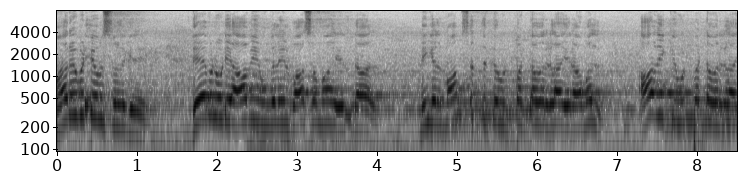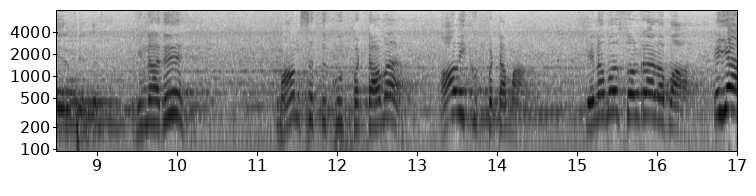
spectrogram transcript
மறுபடியும் சொல்கிறேன். தேவனுடைய ஆவி உங்களில் வாசமாக இருந்தால் நீங்கள் மாம்சத்துக்கு உட்பட்டவர்களாய் இராமல் ஆவிக்கு உட்பட்டவர்களாக இருப்பீர்கள் என்னது? மாம்சத்துக்கு உட்பட்டாம ஆவிக்கு உட்பட்டாமா? என்னமோ சொல்றாங்கப்பா. ஐயா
